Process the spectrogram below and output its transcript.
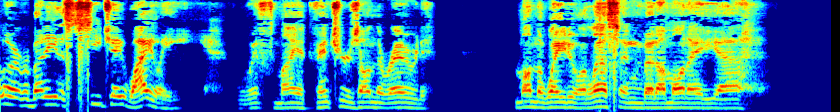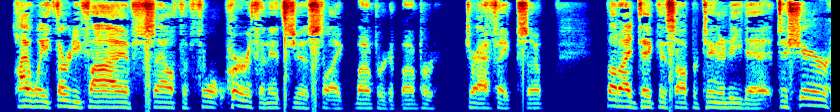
Hello, everybody. This is CJ Wiley with my adventures on the road. I'm on the way to a lesson, but I'm on a uh, Highway 35 south of Fort Worth, and it's just like bumper to bumper traffic. So, thought I'd take this opportunity to to share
